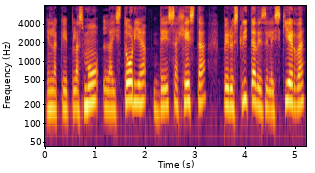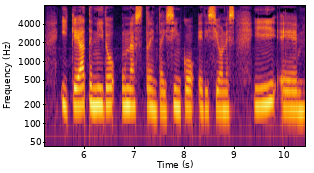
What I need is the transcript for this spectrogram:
en la que plasmó la historia de esa gesta, pero escrita desde la izquierda y que ha tenido unas 35 ediciones. Y eh,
